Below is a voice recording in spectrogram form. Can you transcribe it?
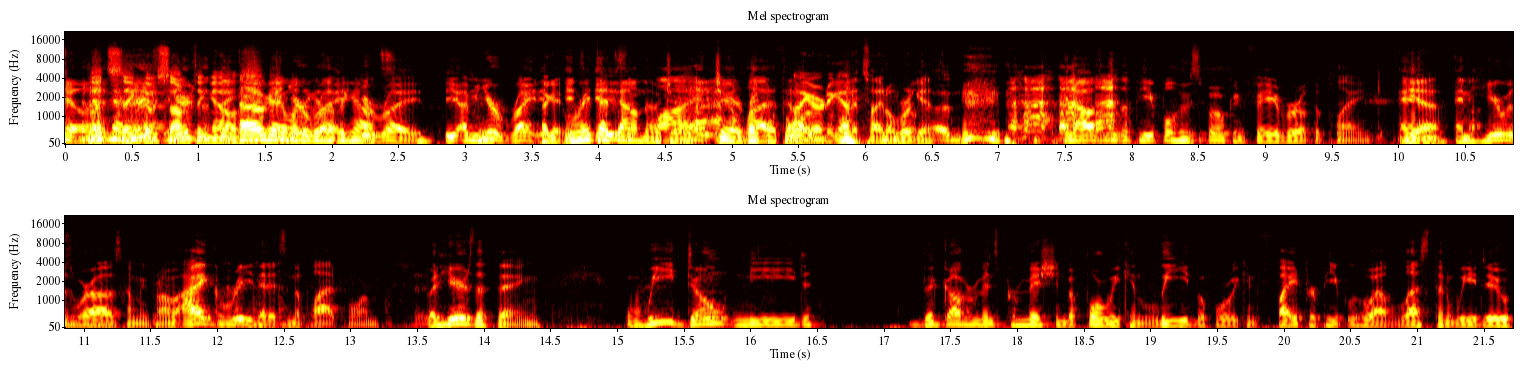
let's think of something else. Okay, and we'll you're think of right. something You're right. I mean, you're right. Okay, It- write it that is down, though, implied Jared. Jared, write that platform. I already got a title. We're good. and I was one of the people who spoke in favor of the plank. And, Yeah. and here was where I was coming from. I agree that it's in the platform, but here's the thing: we don't need the government's permission before we can lead, before we can fight for people who have less than we do,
